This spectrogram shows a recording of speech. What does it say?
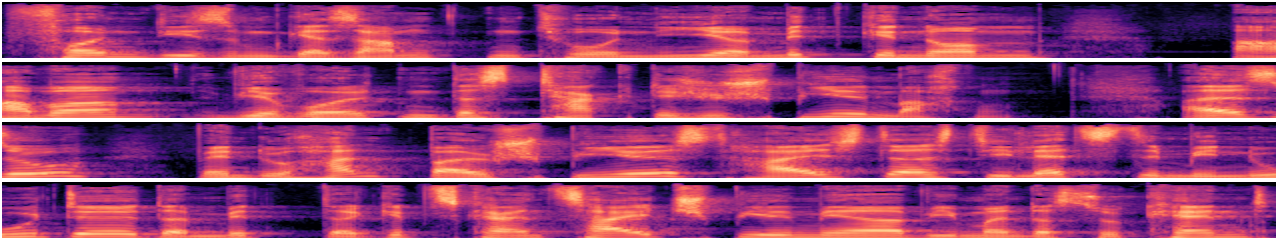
von diesem gesamten Turnier mitgenommen, aber wir wollten das taktische Spiel machen. Also, wenn du Handball spielst, heißt das die letzte Minute, damit da gibt's kein Zeitspiel mehr, wie man das so kennt.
